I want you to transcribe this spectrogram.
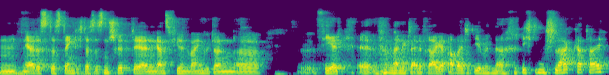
Hm, ja, das, das denke ich, das ist ein Schritt, der in ganz vielen Weingütern äh, fehlt. Äh, meine kleine Frage, arbeitet ihr mit einer richtigen Schlagkartei?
